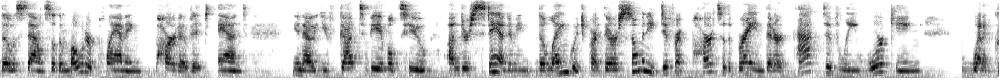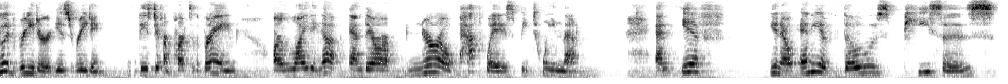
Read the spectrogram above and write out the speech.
those sounds. So the motor planning part of it and you know you've got to be able to understand i mean the language part. There are so many different parts of the brain that are actively working when a good reader is reading. These different parts of the brain are lighting up and there are neural pathways between them. And if you know any of those pieces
